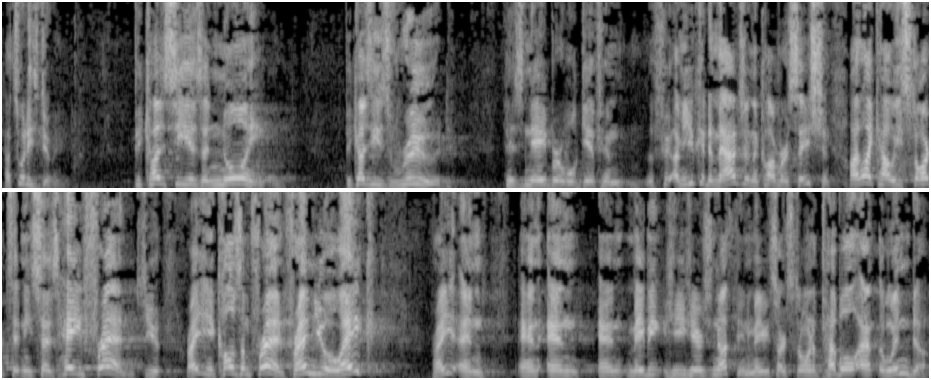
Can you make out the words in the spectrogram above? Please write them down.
That's what he's doing. Because he is annoying, because he's rude, his neighbor will give him the food. I mean, you can imagine the conversation. I like how he starts it and he says, Hey, friend, you, right? And he calls him friend. Friend, you awake? Right? And, and, and, and maybe he hears nothing. Maybe he starts throwing a pebble at the window.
